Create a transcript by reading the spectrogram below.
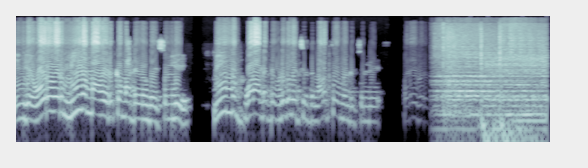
இங்கே ஒருவர் மீனமாக இருக்க மாட்டேன் என்பதை சொல்லி மீண்டும் போராட்டத்தை விடுதலை சிறுத்தை நடத்துவோம் என்று சொல்லி விடைபெறும்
